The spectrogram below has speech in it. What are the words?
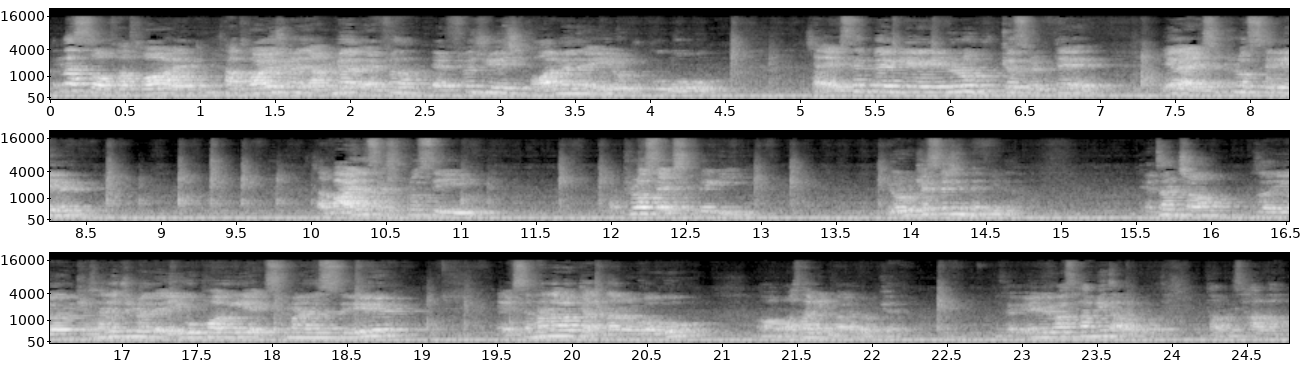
끝났어. 다 더하래. 다 더해주면 양면 f, fgh 더하면 a로 묶고 자, x 빼기 1로 묶였을 때 얘가 x 플러스 1 자, 마이너스 x 플러스 2 플러스 x 빼기 2 이렇게 쓰시면 됩니다. 괜찮죠? 그래서 이건 계산해주면 a 곱하기 x-1 x 하나밖에 안 나올 거고 어, 뭐 3인가요? 이렇게 그러니까 1과 3이 나올 거예요. 답은 4다.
